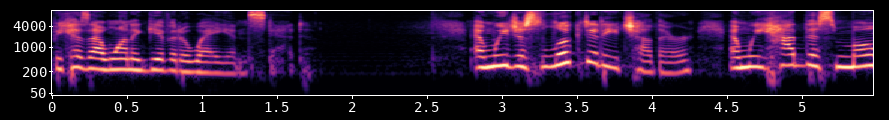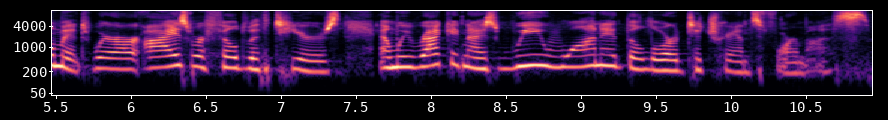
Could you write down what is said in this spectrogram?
because I want to give it away instead. And we just looked at each other and we had this moment where our eyes were filled with tears and we recognized we wanted the Lord to transform us.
